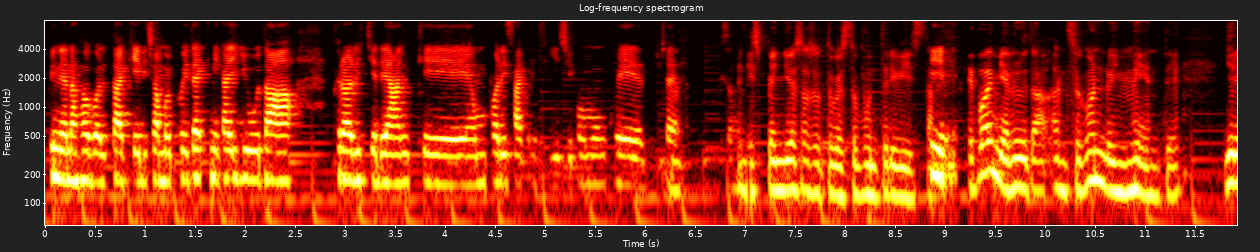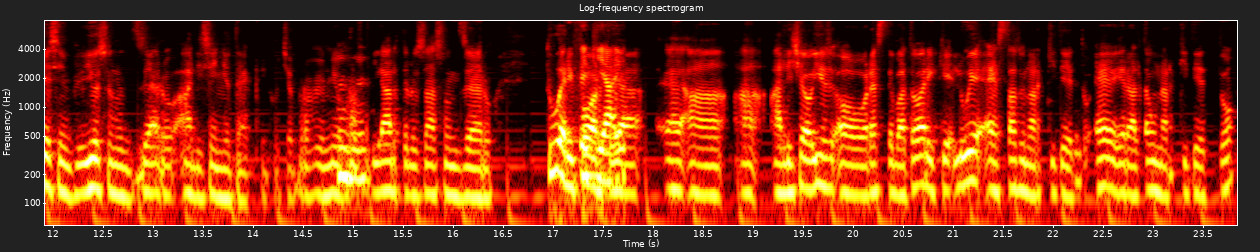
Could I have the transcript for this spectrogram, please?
Quindi è una facoltà che diciamo poi tecnica aiuta, però richiede anche un po' di sacrifici, comunque cioè, è dispendiosa sotto questo punto di vista. Sì. E poi mi è venuta un secondo in mente io ad esempio, io sono zero a disegno tecnico, cioè proprio il mio mm-hmm. prof di arte lo sa, sono zero. Tu eri forte a, a, a, al liceo, io ho Reste Batori che lui è stato un architetto, è in realtà un architetto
